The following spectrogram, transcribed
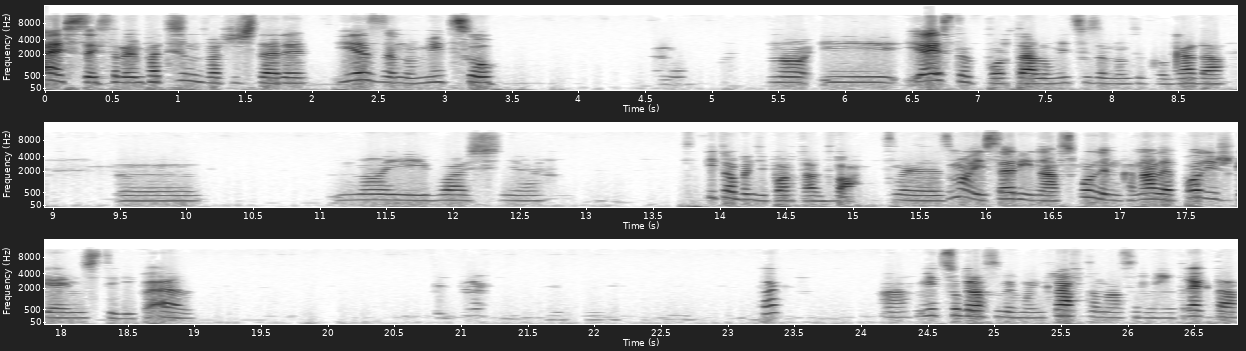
Cześć, z tej strony Patison234. Jest ze mną Mitsu. No i ja jestem w portalu, Mitsu ze mną tylko gada. Yy, No i właśnie... I to będzie portal 2. Yy, Z mojej serii na wspólnym kanale polishgamestv.pl Tak? A, Mitsu gra sobie w Minecrafta na serwerze Trekta.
